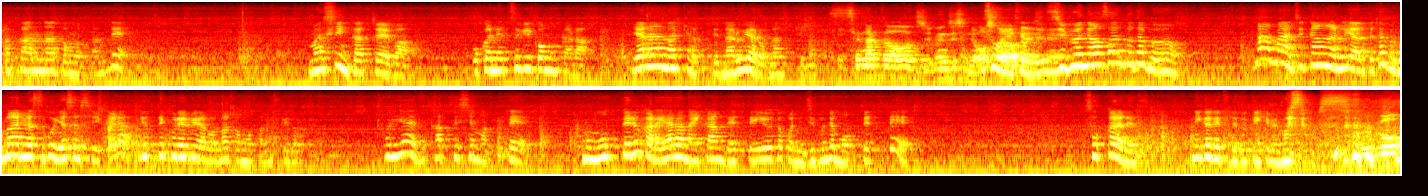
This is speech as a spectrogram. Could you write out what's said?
あかんなと思ったんでマシン買っちゃえばお金つぎ込むからやらなきゃってなるやろなってなって。背中を自分自身で押したそうですそうです。自分で押さんと多分まあまあ時間あるやんって多分周りはすごい優しいから言ってくれるやろうなと思ったんですけどとりあえず買ってしまってもう持ってるからやらないかんでっていうところに自分で持ってってそっからです。2ヶ月で物件決めました。すごっ。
